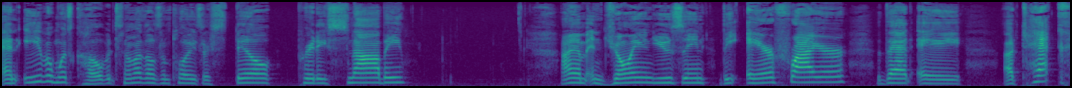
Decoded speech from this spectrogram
And even with COVID, some of those employees are still pretty snobby. I am enjoying using the air fryer that a a tech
